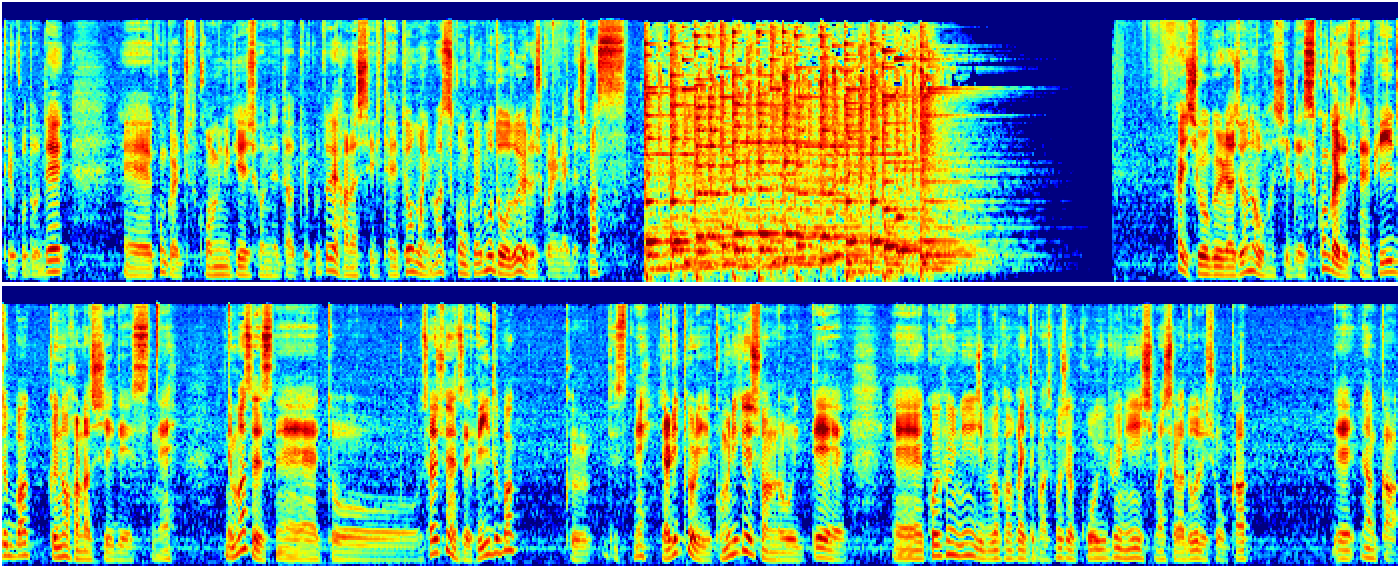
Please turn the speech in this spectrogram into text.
ていうことで、えー、今回ちょっとコミュニケーションネタということで話していきたいと思います。今回もどうぞよろしくお願いいたします。はい、四国ラジオの大橋です。今回ですね、フィードバックの話ですね。で、まずですね、えっと、最初にですね、フィードバックですね、やり取り、コミュニケーションにおいて、えー、こういうふうに自分は考えてます。もしくはこういうふうにしましたがどうでしょうか。でなんか、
